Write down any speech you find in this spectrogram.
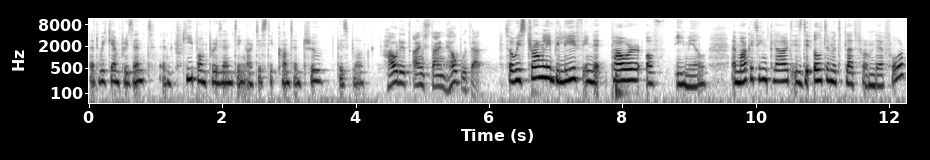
that we can present and keep on presenting artistic content through this blog. How did Einstein help with that? So we strongly believe in the power of email. And Marketing Cloud is the ultimate platform, therefore.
